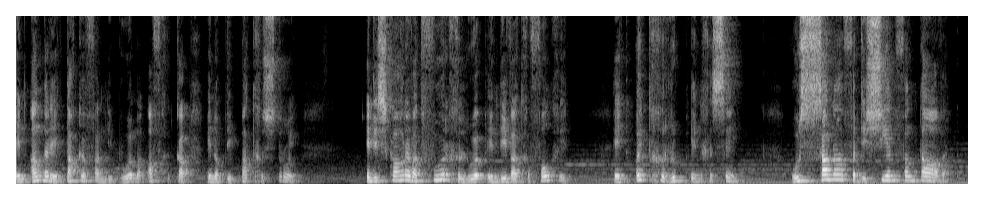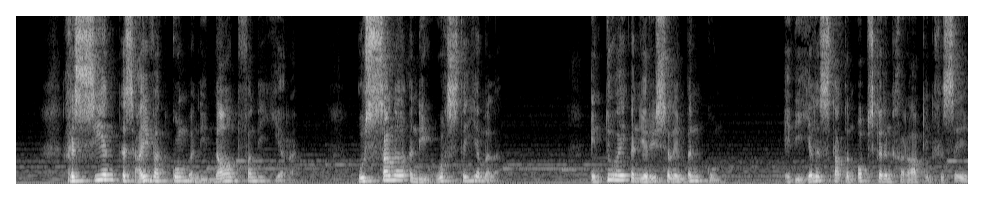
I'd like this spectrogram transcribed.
en ander het takke van die bome afgekap en op die pad gestrooi. En die skare wat voorgeloop en die wat gevolg het, het uitgeroep en gesê: Hosanna vir die seun van Dawid. Geseend is hy wat kom in die naam van die Here. Hosanna in die hoogste hemele. En toe hy in Jerusalem inkom, het die hele stad in opskudding geraak en gesê:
